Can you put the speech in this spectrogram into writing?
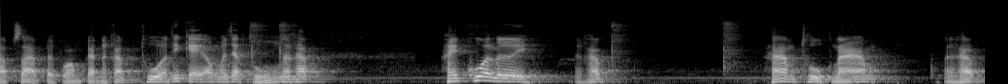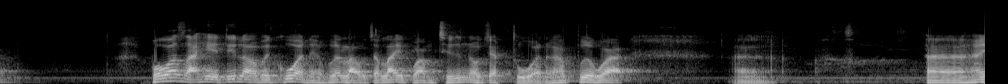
รับทราบไปพร้อมกันนะครับถั่วที่แกะออกมาจากถุงนะครับ ให้คั่วเลยนะครับ ห้ามถูกน้ำนะครับ เพราะว่าสาเหตุที่เราไปคั่วเนี่ยเพื่อเราจะไล่ความชื้นออกจากถั่วนะครับ เพื่อว่าให้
